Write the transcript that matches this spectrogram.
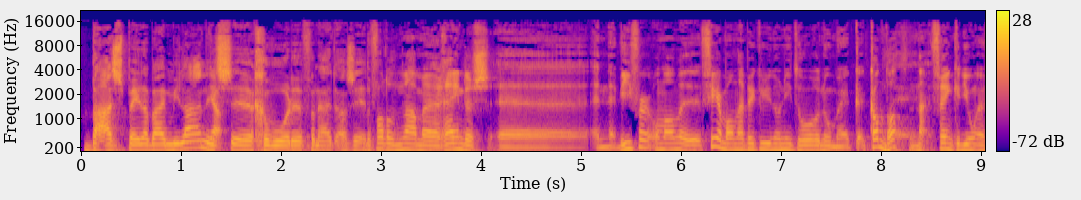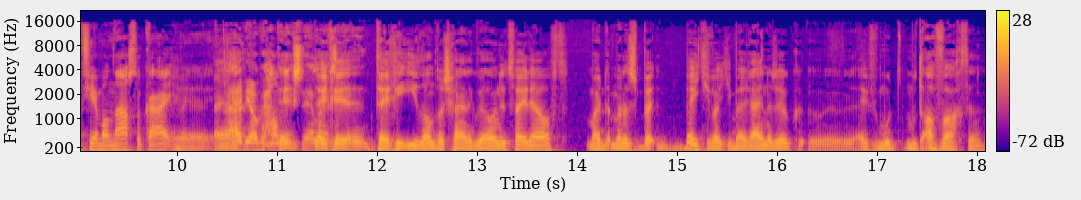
basisspeler bij Milaan is eh, geworden vanuit AZ. Er vallen de namen Reinders eh, en Wiever. Onder andere Veerman heb ik jullie nog niet horen noemen. K- Kan dat? Na, Frenkie de Jong en Veerman naast elkaar? Eh, Daar heb je ook een te- handelingssnelheid. tegen, tegen Ierland waarschijnlijk wel in de tweede helft. Maar, maar dat is een beetje wat je bij Reiners ook even moet, moet afwachten.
